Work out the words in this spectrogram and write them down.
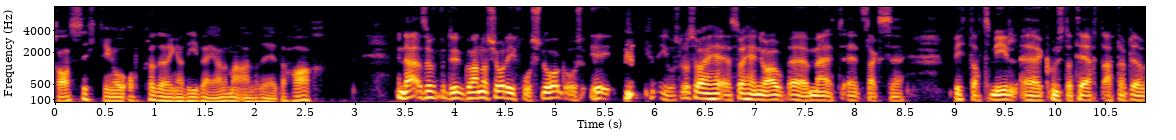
rassikring og oppgradering av de veiene vi allerede har. Men det, er, altså, Du går an å se det fra Oslo òg. I, I Oslo så har så en jo også, eh, med et, et slags eh, bittert smil eh, konstatert at det blir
